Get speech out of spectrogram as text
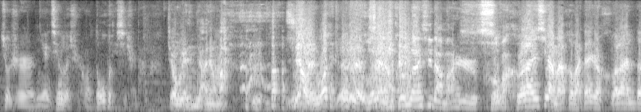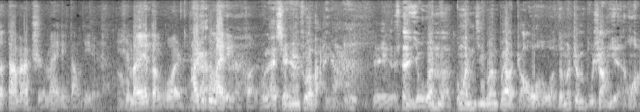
就是年轻的时候都会吸食大麻。叫我给你讲讲吧。要我肯定是荷兰荷兰吸大麻是合法，荷兰吸大麻合法，但是荷兰的大麻只卖给当地人，只卖给本国人，他是不卖给游客的。我来现身说法一下啊，这个有关的公安机关不要找我，我他妈真不上瘾哇！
